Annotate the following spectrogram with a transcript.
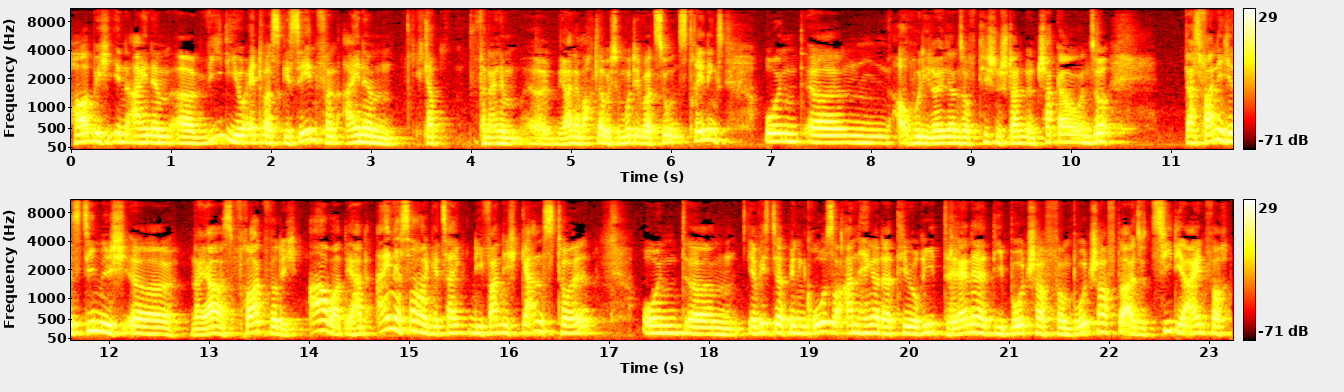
habe ich in einem äh, Video etwas gesehen von einem, ich glaube, von einem, äh, ja, der macht, glaube ich, so Motivationstrainings und ähm, auch wo die Leute dann so auf Tischen standen und Chaka und so. Das fand ich jetzt ziemlich, äh, naja, fragwürdig. Aber der hat eine Sache gezeigt, die fand ich ganz toll. Und ähm, ihr wisst ja, ich bin ein großer Anhänger der Theorie, trenne die Botschaft vom Botschafter. Also zieh dir einfach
